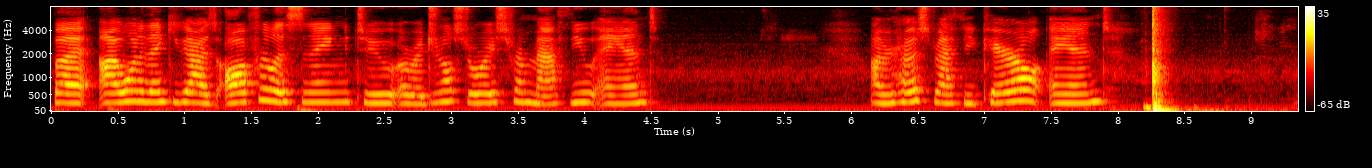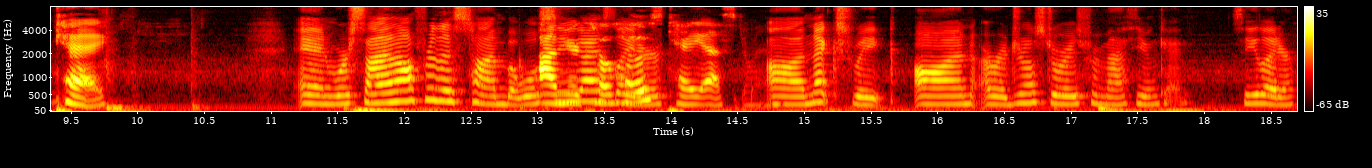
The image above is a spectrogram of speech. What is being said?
But I want to thank you guys all for listening to Original Stories from Matthew and. I'm your host, Matthew Carroll, and Okay. And we're signing off for this time, but we'll I'm see you guys later Kay Esterman. uh, next week on Original Stories from Matthew and Kay. See you later.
